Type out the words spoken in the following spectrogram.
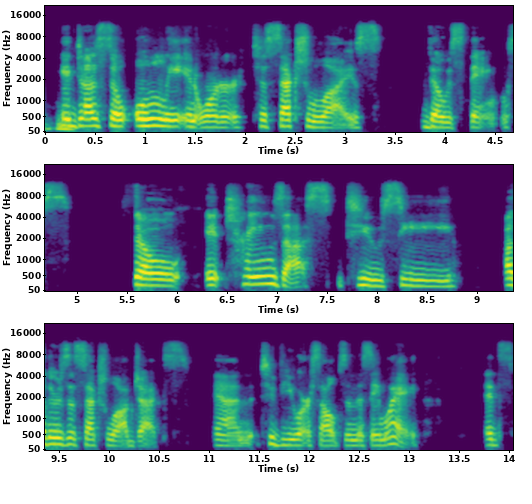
mm-hmm. it does so only in order to sexualize those things. So it trains us to see others as sexual objects and to view ourselves in the same way. It's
